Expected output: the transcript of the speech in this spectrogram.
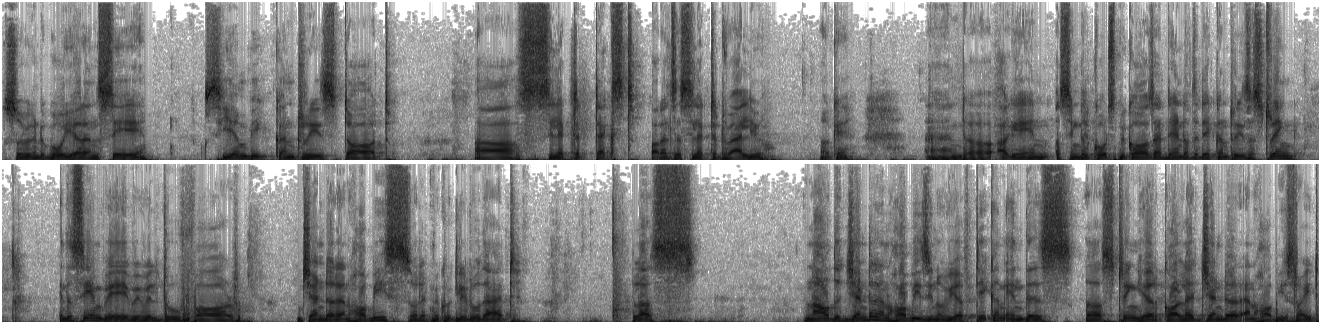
So we're going to go here and say cmb countries dot uh, selected text or else a selected value. Okay and uh, again a single quotes because at the end of the day country is a string. In the same way we will do for gender and hobbies. So let me quickly do that. Plus now the gender and hobbies you know we have taken in this uh, string here called as gender and hobbies right?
